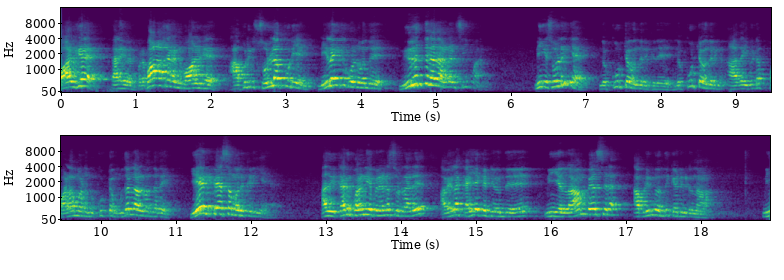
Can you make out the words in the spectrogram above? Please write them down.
வாழ்க தலைவர் பிரபாகரன் வாழ்க அப்படின்னு சொல்லக்கூடிய நிலைக்கு கொண்டு வந்து நிறுத்தினது அண்ணன் சீமான். நீங்க சொல்றீங்க இந்த கூட்டம் வந்திருக்குது இந்த கூட்டம் வந்திருக்கு. அதை விட பல மடங்கு கூட்டம் முதல் நாள் வந்ததை ஏன் பேச மறுக்கிறீங்க அது கரு பழனியப்பன் என்ன சொல்றாரு? அவையெல்லாம் கையை கட்டி வந்து நீ எல்லாம் பேசுற அப்படின்னு வந்து கேட்டுக்கிட்டு இருந்தானா நீ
